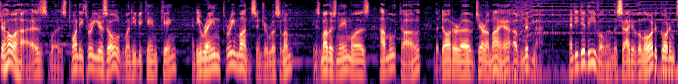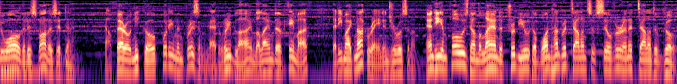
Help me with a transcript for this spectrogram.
Jehoahaz was twenty-three years old when he became king, and he reigned three months in Jerusalem. His mother's name was Hamutal, the daughter of Jeremiah of Libnah. And he did evil in the sight of the Lord according to all that his fathers had done. Now Pharaoh Necho put him in prison at Riblah in the land of Hamath, that he might not reign in Jerusalem. And he imposed on the land a tribute of one hundred talents of silver and a talent of gold.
